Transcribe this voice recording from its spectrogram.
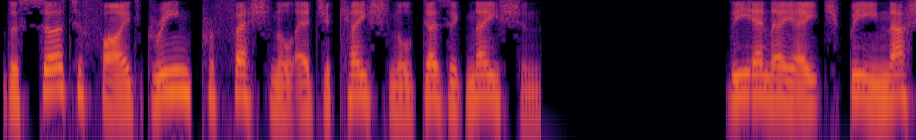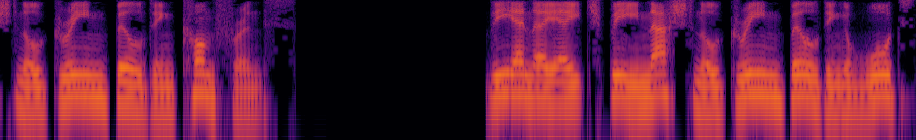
The Certified Green Professional Educational Designation. The NAHB National Green Building Conference the NAHB National Green Building Awards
